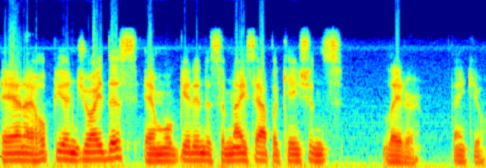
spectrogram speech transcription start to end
and I hope you enjoyed this, and we'll get into some nice applications later. Thank you.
